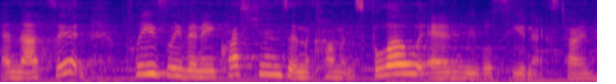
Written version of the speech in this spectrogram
And that's it. Please leave any questions in the comments below and we will see you next time.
